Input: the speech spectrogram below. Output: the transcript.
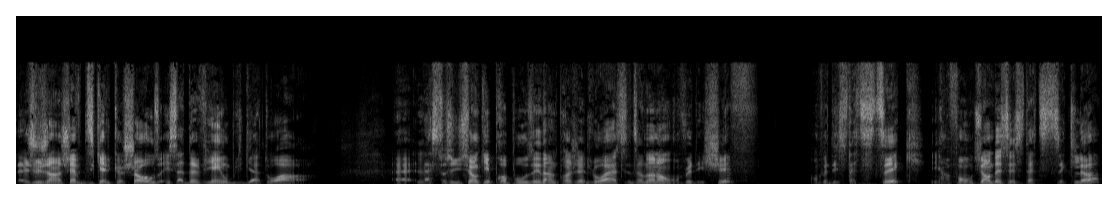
la juge en chef dit quelque chose et ça devient obligatoire. Euh, la solution qui est proposée dans le projet de loi, c'est de dire non, non, on veut des chiffres, on veut des statistiques, et en fonction de ces statistiques-là,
